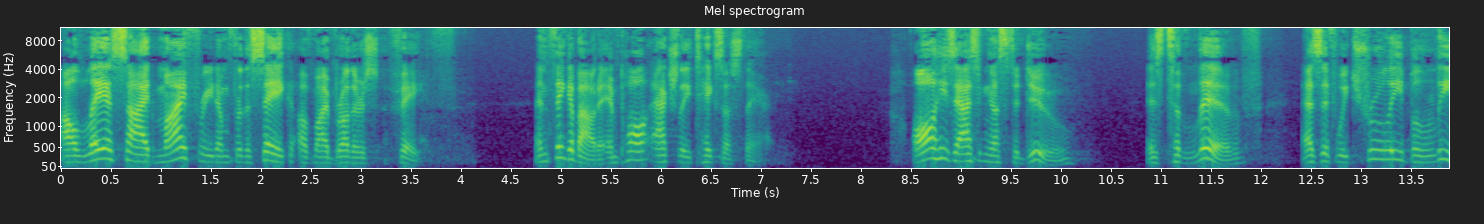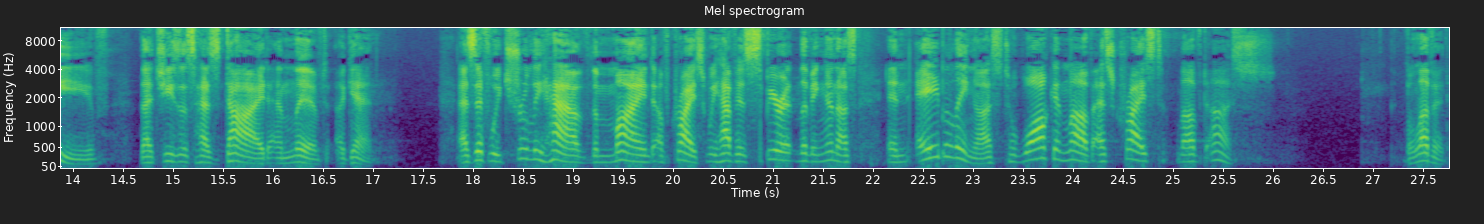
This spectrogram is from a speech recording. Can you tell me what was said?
I'll lay aside my freedom for the sake of my brother's faith. And think about it. And Paul actually takes us there. All he's asking us to do is to live as if we truly believe that Jesus has died and lived again. As if we truly have the mind of Christ. We have his spirit living in us, enabling us to walk in love as Christ loved us. Beloved,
